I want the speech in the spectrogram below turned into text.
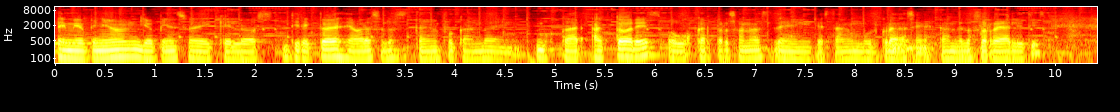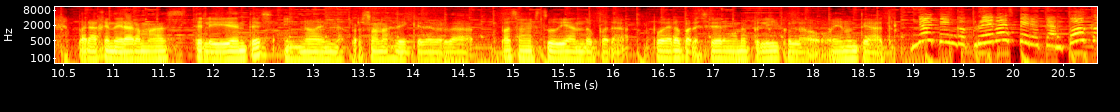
En mi opinión, yo pienso de que los directores de ahora solo se están enfocando en buscar actores o buscar personas que están involucradas en escándalos o realities para generar más televidentes y no en las personas de que de verdad pasan estudiando para poder aparecer en una película o en un teatro. No tengo pruebas, pero tampoco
